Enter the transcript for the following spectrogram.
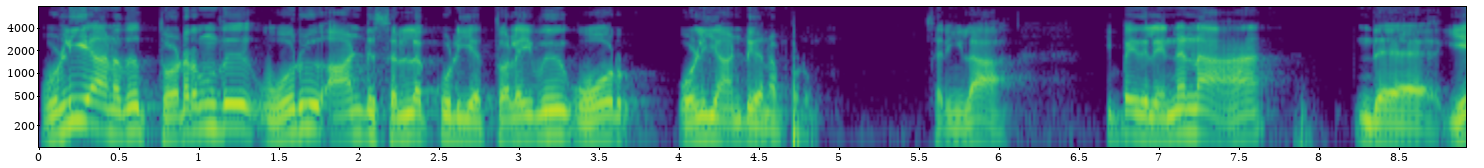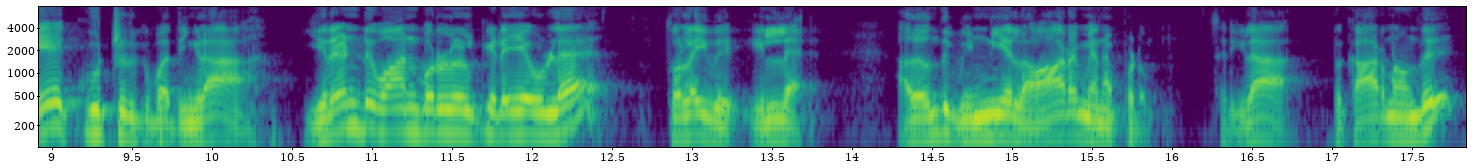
ஒளியானது தொடர்ந்து ஒரு ஆண்டு செல்லக்கூடிய தொலைவு ஓர் ஒளியாண்டு எனப்படும். சரிங்களா? இப்போ இதில் என்னென்னா இந்த ஏ கூற்று இருக்குது பார்த்தீங்களா இரண்டு வான்பொருள்களுக்கு இடையே உள்ள தொலைவு இல்லை. அது வந்து விண்ணியல் ஆரம் எனப்படும். சரிங்களா? இப்போ காரணம் வந்து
